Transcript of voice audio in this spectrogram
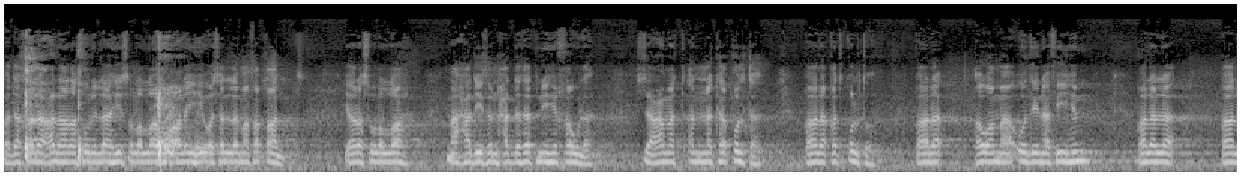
فدخل على رسول الله صلى الله عليه وسلم فقال يا رسول الله ما حديث حدثتنيه خولة؟ زعمت أنك قلته قال قد قلته قال اوما أذن فيهم؟ قال لا. قال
